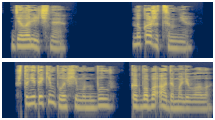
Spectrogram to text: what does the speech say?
— дело личное. Но кажется мне, что не таким плохим он был, как баба Ада малевала.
